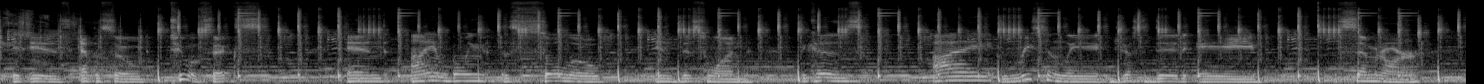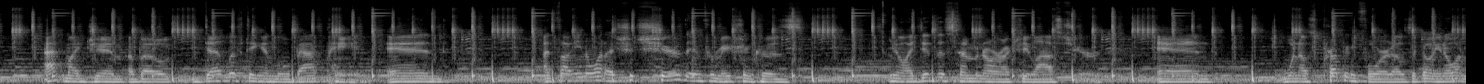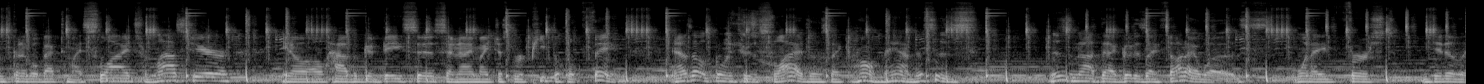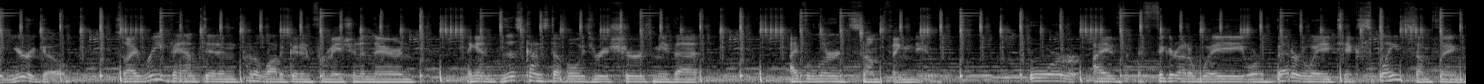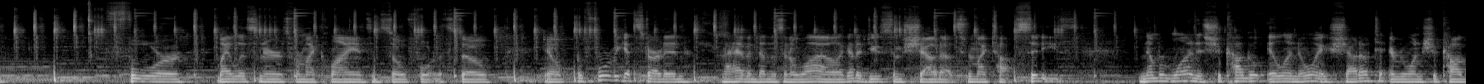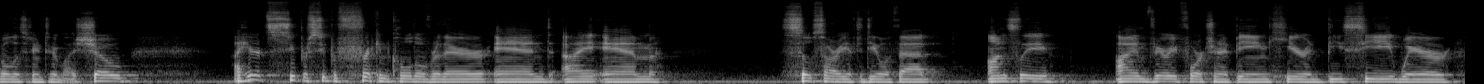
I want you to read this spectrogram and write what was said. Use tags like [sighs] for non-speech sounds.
It is episode 206, and I am going solo in this one because I recently just did a seminar at my gym about deadlifting and low back pain. And I thought, you know what, I should share the information because, you know, I did this seminar actually last year. And when I was prepping for it, I was like, oh, you know what, I'm just going to go back to my slides from last year. You know, I'll have a good basis and I might just repeat the whole thing. And as I was going through the slides, I was like, oh man, this is this is not that good as I thought I was when I first did it a year ago. So I revamped it and put a lot of good information in there and Again, this kind of stuff always reassures me that I've learned something new. Or I've figured out a way or a better way to explain something for my listeners, for my clients, and so forth. So, you know, before we get started, I haven't done this in a while, I got to do some shout outs to my top cities. Number one is Chicago, Illinois. Shout out to everyone in Chicago listening to my show. I hear it's super, super freaking cold over there, and I am so sorry you have to deal with that. Honestly, I am very fortunate being here in BC where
